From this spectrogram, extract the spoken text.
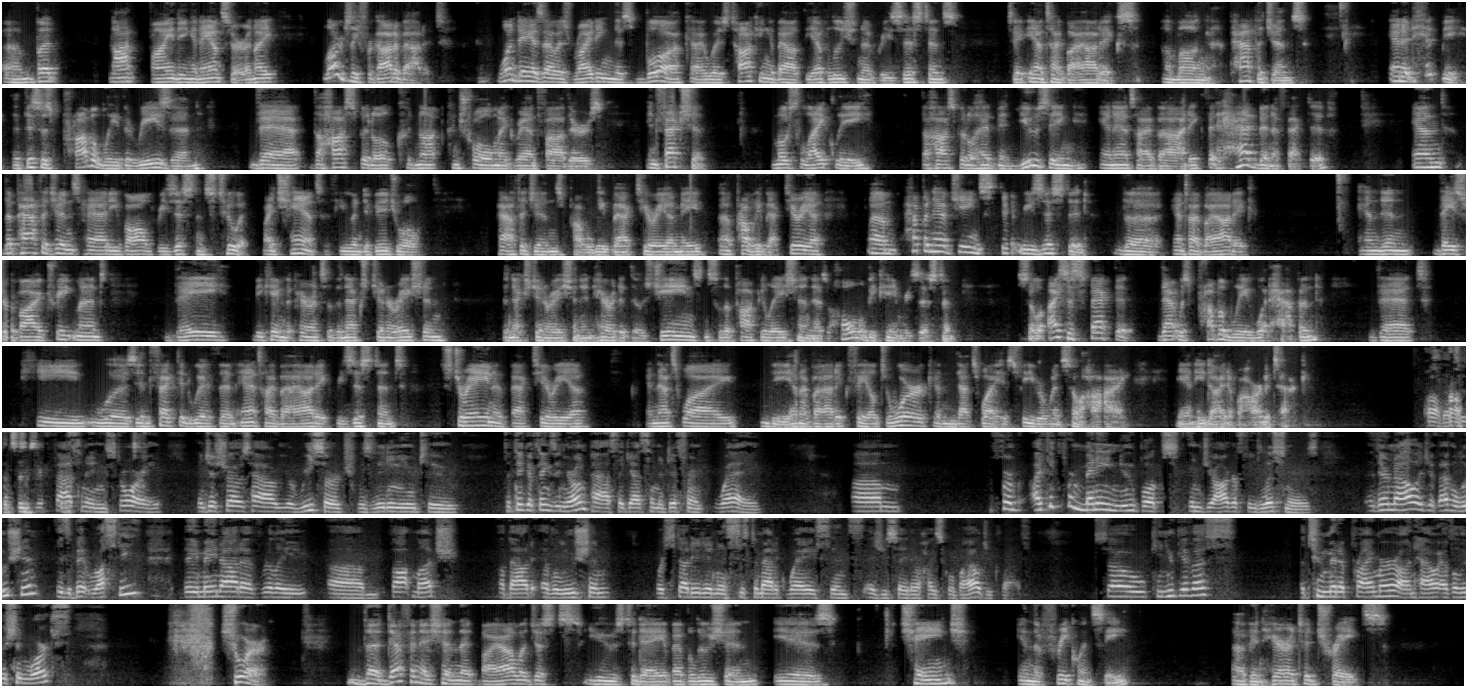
Um, but not finding an answer. And I largely forgot about it. One day, as I was writing this book, I was talking about the evolution of resistance to antibiotics among pathogens. And it hit me that this is probably the reason that the hospital could not control my grandfather's infection. Most likely, the hospital had been using an antibiotic that had been effective, and the pathogens had evolved resistance to it. By chance, a few individual pathogens, probably bacteria, may, uh, probably bacteria, um, happen to have genes that resisted the antibiotic, and then they survived treatment. They became the parents of the next generation. The next generation inherited those genes, and so the population as a whole became resistant. So I suspect that that was probably what happened, that he was infected with an antibiotic resistant strain of bacteria, and that's why the antibiotic failed to work, and that's why his fever went so high, and he died of a heart attack. Oh, that's, a, that's a fascinating story. It just shows how your research was leading you to to think of things in your own past, I guess, in a different way. Um, for I think for many new books in geography listeners, their knowledge of evolution is a bit rusty. They may not have really um, thought much about evolution or studied in a systematic way since, as you say, their high school biology class. So, can you give us a two minute primer on how evolution works? Sure. The definition that biologists use today of evolution is change in the frequency of inherited traits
